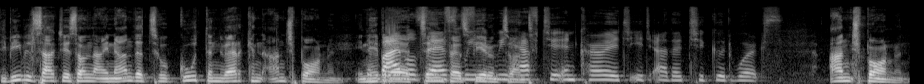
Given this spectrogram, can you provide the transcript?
Die Bibel sagt, wir sollen einander zu guten Werken anspornen. In the Hebräer Bible 10, says Vers we, we 24. have to encourage each other to good works. Anspornen.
